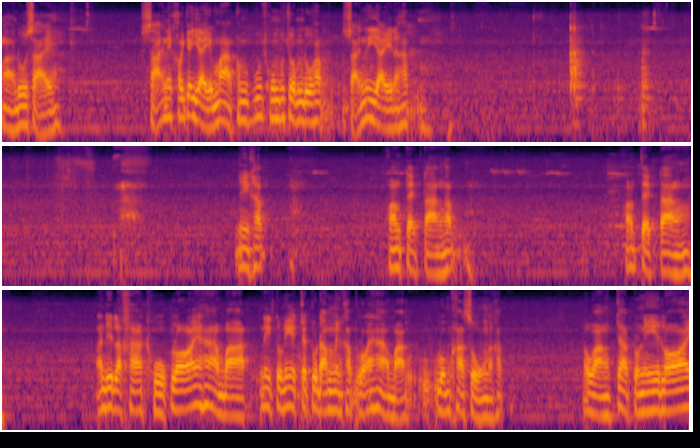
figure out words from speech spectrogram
อ่าดูสาย สายนี่เขาจะใหญ่มากคุณผู้คุณผู้ชมดูครับ สายนี่ใหญ่นะครับ นี่ครับ ความแตกต่างครับ ความแตกต่าง อันนี้ราคาถูกร้อยห้าบาท นี่ตัวนี้จะตัวดำเป็นครับร้อยห้าบาทรวมค่าส่งนะครับ ระหว่างเจ้าตัวนี้ร้อย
